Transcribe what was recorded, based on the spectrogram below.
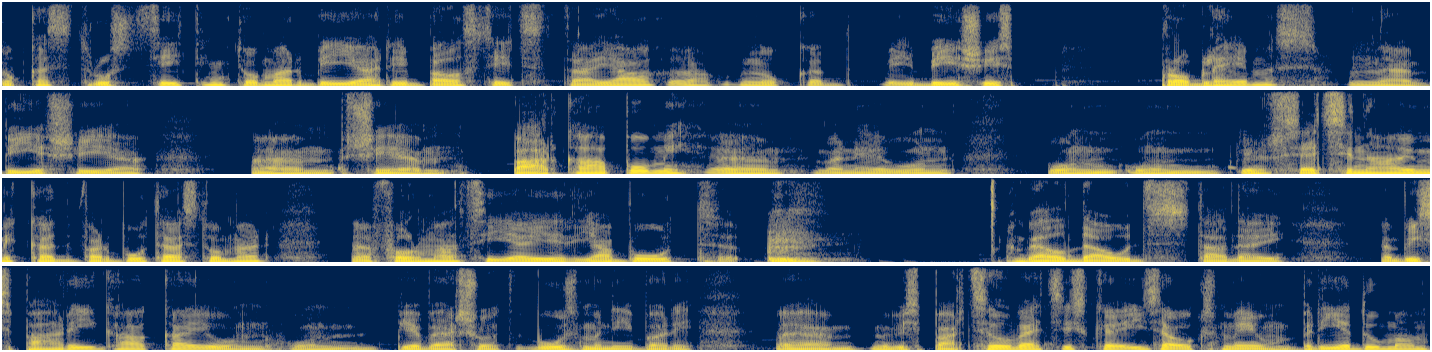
nu, kas truscītiņi tomēr bija arī balstīts tajā, nu, kad bija šīs problēmas, bija šie, šie pārkāpumi, ne, un, un, un ir secinājumi, kad varbūt tās tomēr formācijai ir jābūt vēl daudz tādai vispārīgākai un, un pievēršot uzmanību arī um, vispār cilvēciskai izaugsmai un briedumam,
